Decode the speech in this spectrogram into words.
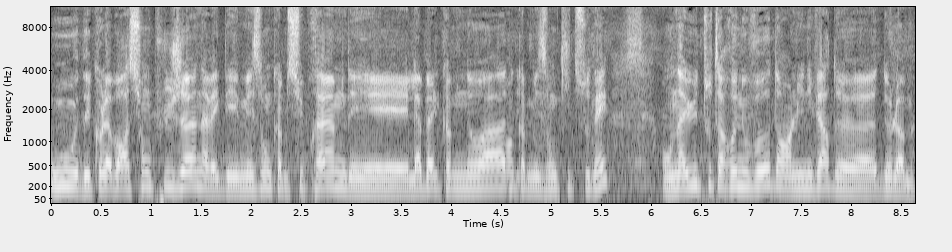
ou des collaborations plus jeunes avec des maisons comme Suprême, des labels comme Noah, comme Maison Kitsune, on a eu tout un renouveau dans l'univers de, de l'homme.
